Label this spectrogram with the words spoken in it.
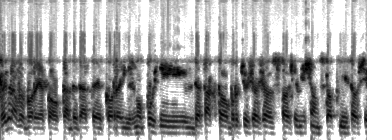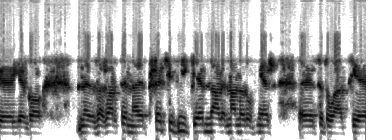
wygrał wybory jako kandydat koreizmu, później de facto obrócił się o 180 stopni, stał się jego e, zażartym e, przeciwnikiem, no ale mamy również e, sytuację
